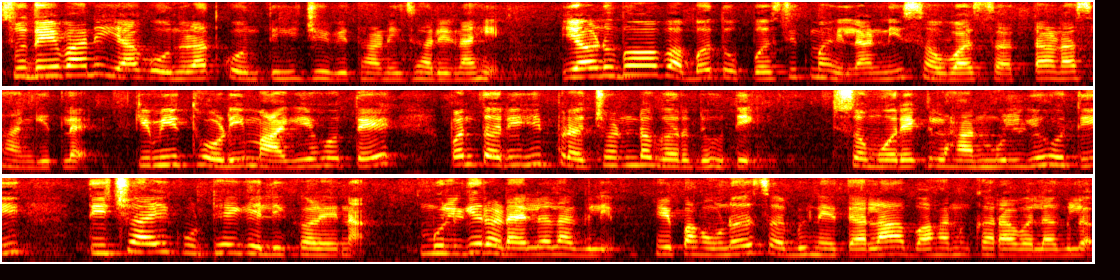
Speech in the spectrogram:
सुदैवाने या गोंधळात कोणतीही जीवितहानी झाली नाही. या अनुभवाबाबत उपस्थित महिलांनी संवाद साधताना सांगितलंय की मी थोडी मागे होते पण तरीही प्रचंड गर्दी होती. समोर एक लहान मुलगी होती. तिची आई कुठे गेली कळेना. मुलगी रडायला लागली. हे पाहूनच अभिनेत्याला आवाहन करावं लागलं.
